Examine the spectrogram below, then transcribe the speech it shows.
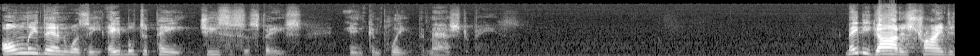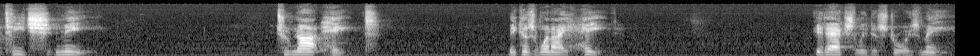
Only then was he able to paint Jesus' face and complete the masterpiece. Maybe God is trying to teach me to not hate because when I hate, it actually destroys me.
